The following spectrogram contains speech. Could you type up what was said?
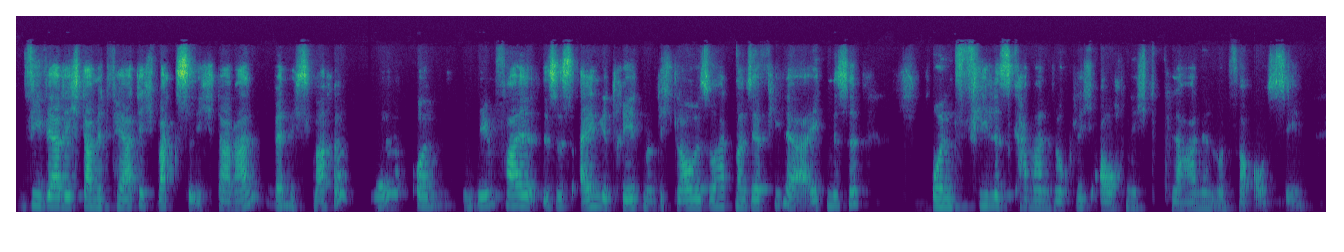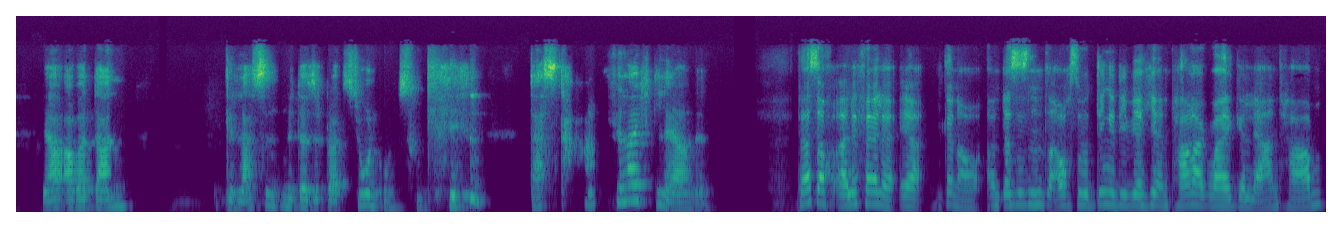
wie werde ich damit fertig? Wachse ich daran, wenn ich es mache? Und in dem Fall ist es eingetreten und ich glaube, so hat man sehr viele Ereignisse, und vieles kann man wirklich auch nicht planen und voraussehen. Ja, aber dann gelassen mit der Situation umzugehen, das kann man vielleicht lernen. Das auf alle Fälle, ja, genau. Und das sind auch so Dinge, die wir hier in Paraguay gelernt haben.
